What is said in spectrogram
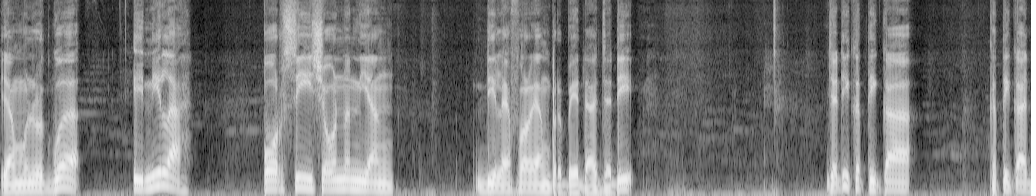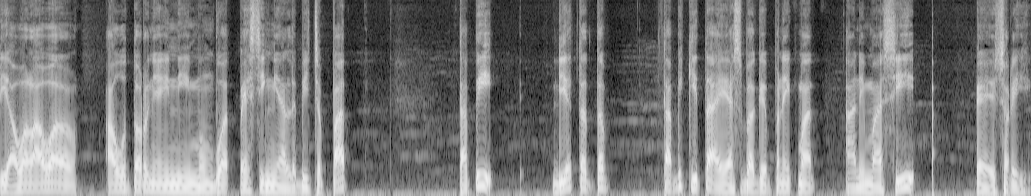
Yang menurut gue inilah porsi shonen yang di level yang berbeda. Jadi jadi ketika ketika di awal-awal autornya ini membuat pacingnya lebih cepat, tapi dia tetap tapi kita ya sebagai penikmat animasi eh sorry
